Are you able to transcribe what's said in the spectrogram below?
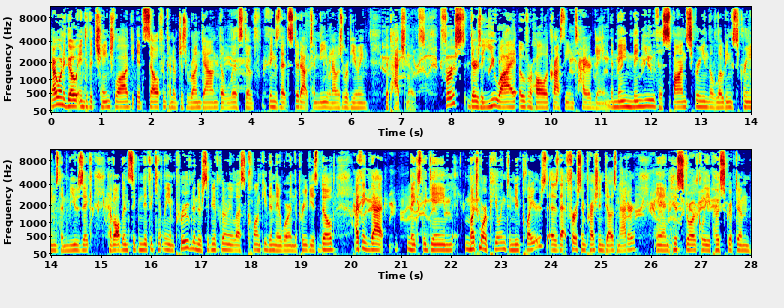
Now I want to go into the changelog itself and kind of just run down the list of things that stood out to me when I was reviewing the patch notes. First, there's a UI overhaul across the entire game. The main menu, the spawn screen, the loading screens, the music have all been significantly improved and they're significantly less clunky than they were in the previous build. I think that makes the game much more appealing to new players as that first impression does matter and historically Post Scriptum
